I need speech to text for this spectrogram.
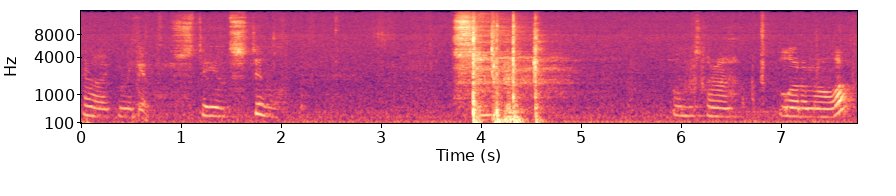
Try like make it stand still. I'm just gonna load them all up.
